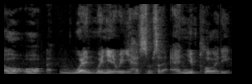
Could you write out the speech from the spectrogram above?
or, or when, when you know when you have some sort of aneuploidy,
